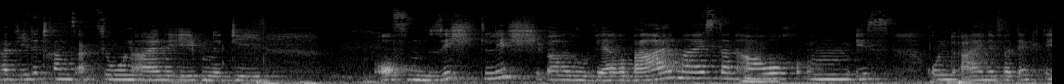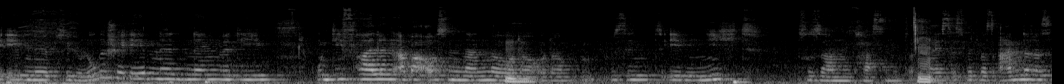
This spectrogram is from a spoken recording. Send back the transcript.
hat jede Transaktion eine Ebene, die offensichtlich, also verbal meist dann mhm. auch ähm, ist und eine verdeckte Ebene, psychologische Ebene nennen wir die. Und die fallen aber auseinander mhm. oder, oder sind eben nicht zusammenpassend. Das mhm. heißt, es wird was anderes,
